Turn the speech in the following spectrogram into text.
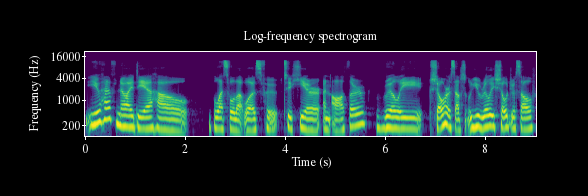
You have no idea how blissful that was for, to hear an author really show herself. You really showed yourself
